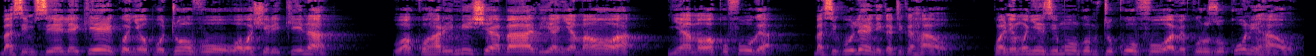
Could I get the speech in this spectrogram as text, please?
basi msielekee kwenye upotovu wa washirikina wa kuharimisha baadhi ya nyama oa, nyama wa kufuga, basi kuleni katika hao. Kwani Mwenyezi Mungu mtukufu amekuruzukuni hao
